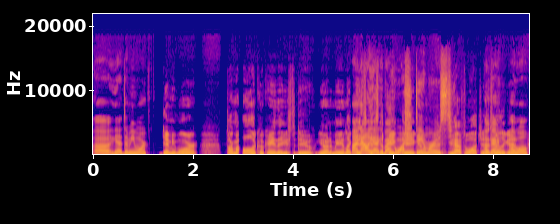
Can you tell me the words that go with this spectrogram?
uh, yeah, Demi Moore. Demi Moore, talking about all the cocaine they used to do. You know what I mean? Like, I it's, know. I gotta go back and watch the damn roast. You have to watch it. It's really good. I will.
